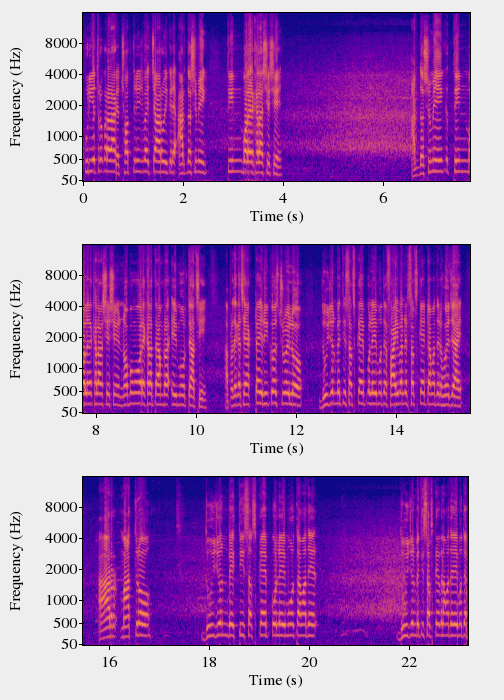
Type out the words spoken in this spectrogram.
খুঁড়িয়ে থ্রো করার আগে ছত্রিশ বাই চার উইকেটে আট দশমিক তিন বলের খেলা শেষে। আট দশমিক তিন বলের খেলা শেষে নবম ওভারের খেলাতে আমরা এই মুহূর্তে আছি। আপনাদের কাছে একটাই রিকোয়েস্ট রইল, দুইজন ব্যক্তি সাবস্ক্রাইব করলে এই মুহূর্তে ফাইভ হান্ড্রেড সাবস্ক্রাইবটা আমাদের হয়ে যায়। আর মাত্র দুইজন ব্যক্তি সাবস্ক্রাইব করলে এই মুহূর্তে আমাদের, দুইজন ব্যক্তি সাবস্ক্রাইব করলে আমাদের এই মধ্যে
